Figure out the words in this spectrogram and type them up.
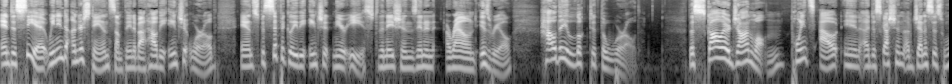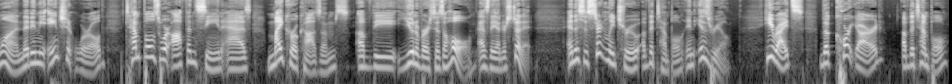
And to see it, we need to understand something about how the ancient world, and specifically the ancient Near East, the nations in and around Israel, how they looked at the world. The scholar John Walton points out in a discussion of Genesis 1 that in the ancient world, temples were often seen as microcosms of the universe as a whole, as they understood it. And this is certainly true of the temple in Israel. He writes The courtyard of the temple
